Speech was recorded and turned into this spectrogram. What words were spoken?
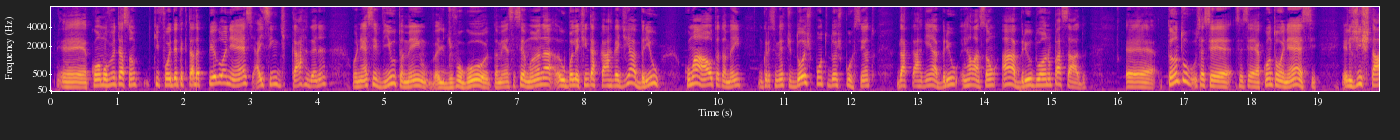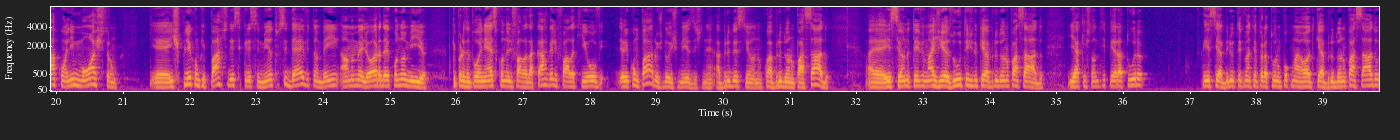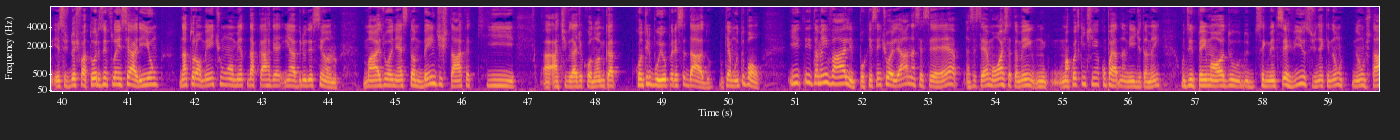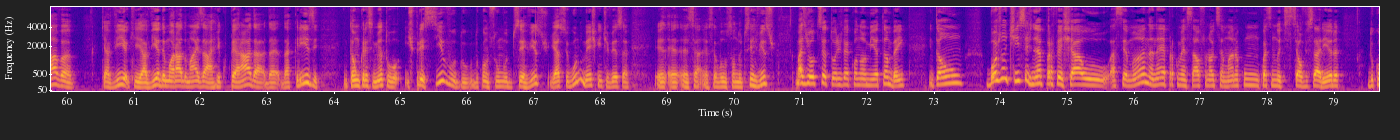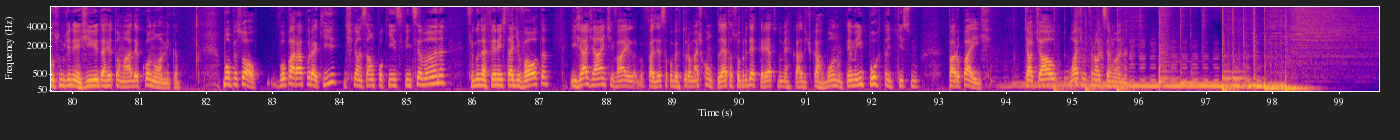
é, com a movimentação que foi detectada pelo ONS, aí sim de carga, né? O ONS viu também, ele divulgou também essa semana o boletim da carga de abril, com uma alta também, um crescimento de 2,2% da carga em abril em relação a abril do ano passado é, tanto o CCE, CCE quanto o ONS, eles destacam ali, mostram, é, explicam que parte desse crescimento se deve também a uma melhora da economia. Porque, por exemplo, o ONS, quando ele fala da carga, ele fala que houve. Ele compara os dois meses, né, abril desse ano com abril do ano passado. É, esse ano teve mais dias úteis do que abril do ano passado. E a questão da temperatura, esse abril teve uma temperatura um pouco maior do que abril do ano passado. Esses dois fatores influenciariam naturalmente um aumento da carga em abril desse ano. Mas o ONS também destaca que a atividade econômica contribuiu para esse dado, o que é muito bom. E, e, também vale, porque se a gente olhar na CCE, a CCE mostra também um, uma coisa que a gente tinha acompanhado na mídia também, um desempenho maior do, do segmento de serviços, né, que não, não estava, que havia, que havia demorado mais a recuperar da, da, da crise, então, um crescimento expressivo do, do, consumo de serviços, já é o segundo mês que a gente vê essa, essa, essa evolução dos serviços, mas de outros setores da economia também. Então, boas notícias né, para fechar o, a semana, né, para começar o final de semana com, com essa notícia alvissareira do consumo de energia e da retomada econômica. Bom, pessoal, vou parar por aqui, descansar um pouquinho esse fim de semana. Segunda-feira a gente está de volta e já já a gente vai fazer essa cobertura mais completa sobre o decreto do mercado de carbono, um tema importantíssimo para o país. Tchau, tchau. Um ótimo final de semana.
